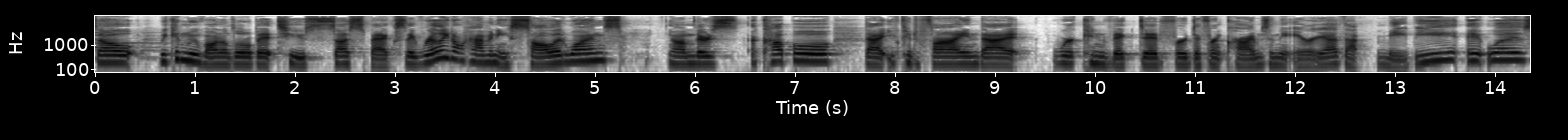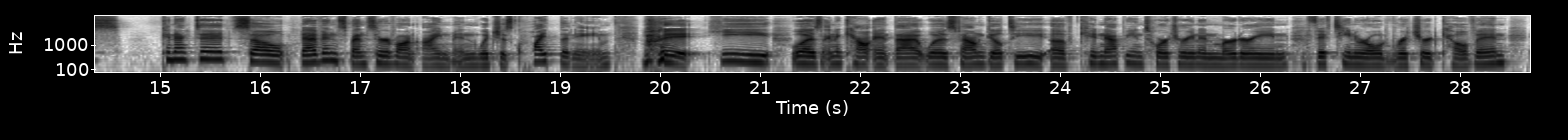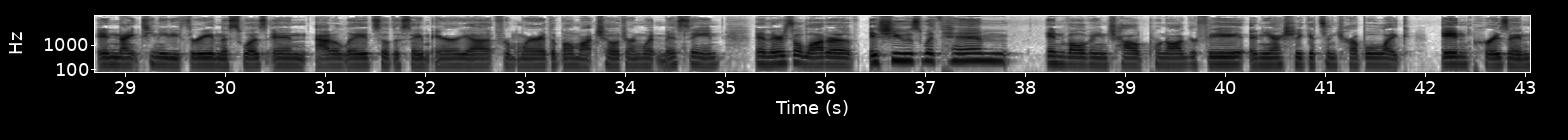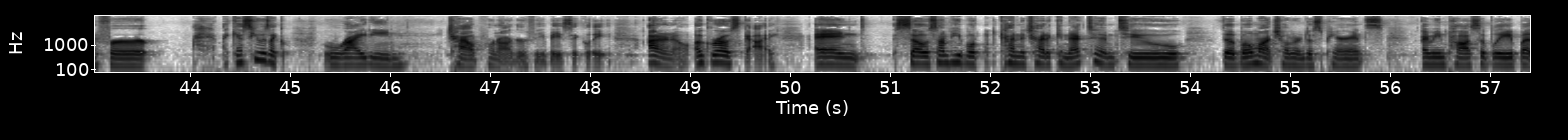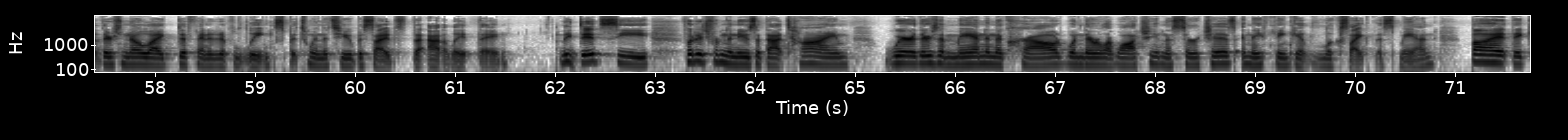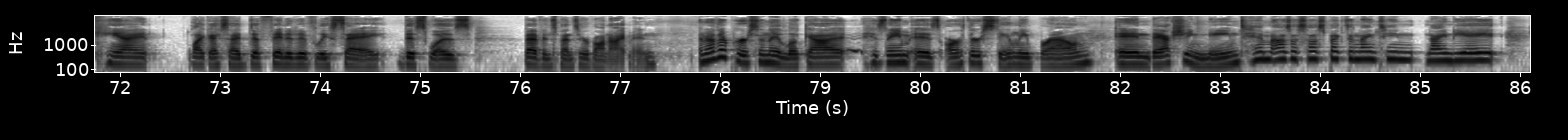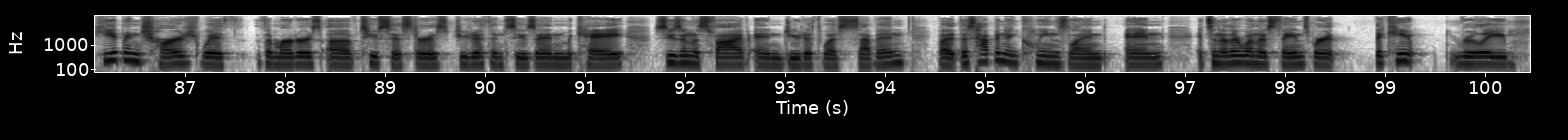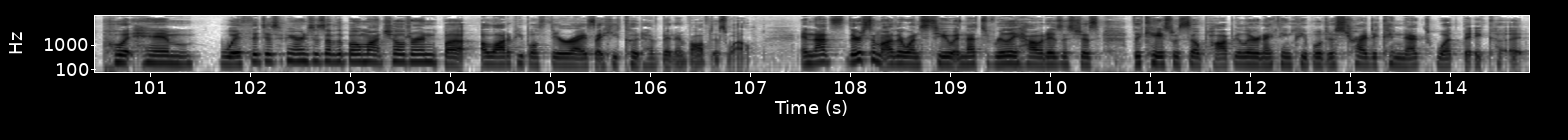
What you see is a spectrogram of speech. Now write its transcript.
So we can move on a little bit to suspects. They really don't have any solid ones. Um, there's a couple that you can find that were convicted for different crimes in the area that maybe it was connected. So Bevan Spencer von Einem, which is quite the name, but he was an accountant that was found guilty of kidnapping, torturing, and murdering 15 year old Richard Kelvin in 1983. And this was in Adelaide, so the same area from where the Beaumont children went missing. And there's a lot of issues with him involving child pornography, and he actually gets in trouble like in prison for I guess he was like writing child pornography, basically. I don't know, a gross guy. And so some people kind of try to connect him to the Beaumont children disappearance. I mean, possibly, but there's no like definitive links between the two besides the Adelaide thing. They did see footage from the news at that time where there's a man in the crowd when they were like watching the searches and they think it looks like this man, but they can't like I said, definitively say this was Bevan Spencer von Einem. Another person they look at, his name is Arthur Stanley Brown, and they actually named him as a suspect in 1998. He had been charged with the murders of two sisters, Judith and Susan McKay. Susan was five and Judith was seven. But this happened in Queensland, and it's another one of those things where they can't really put him with the disappearances of the Beaumont children, but a lot of people theorize that he could have been involved as well. And that's there's some other ones too, and that's really how it is. It's just the case was so popular, and I think people just tried to connect what they could.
